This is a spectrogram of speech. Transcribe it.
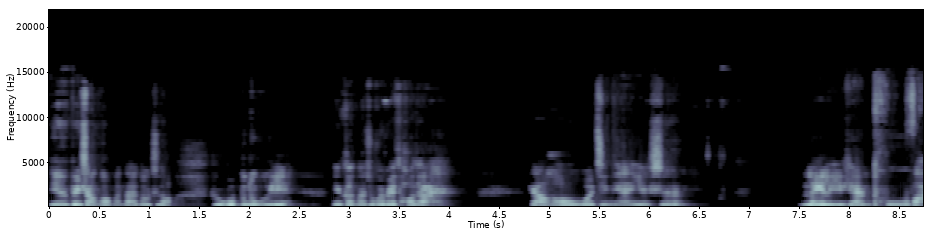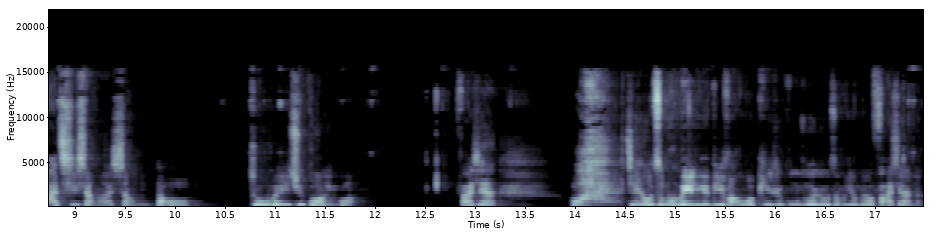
因为北上广嘛，大家都知道，如果不努力，你可能就会被淘汰。然后我今天也是累了一天，突发奇想啊，想到周围去逛一逛，发现哇，竟然有这么美丽的地方，我平时工作的时候怎么就没有发现呢？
